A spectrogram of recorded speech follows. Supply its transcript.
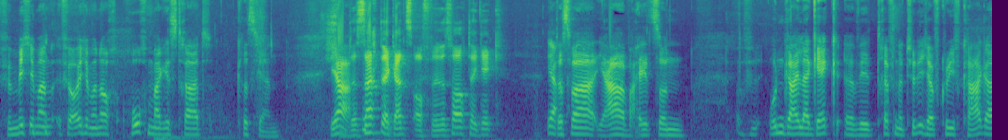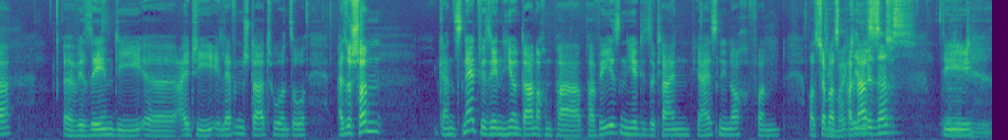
Für mich immer, für euch immer noch Hochmagistrat Christian. Ja, Das sagt er ganz oft, ne? Das war auch der Gag. Ja. Das war, ja, war jetzt so ein ungeiler Gag. Äh, Wir treffen natürlich auf Grief Karga. Äh, Wir sehen die äh, IG-11-Statue und so. Also schon ganz nett. Wir sehen hier und da noch ein paar, paar Wesen. Hier diese kleinen, wie heißen die noch? Von, aus Jabba's Palast. Lizards, Die, also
